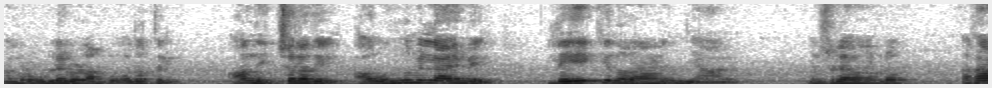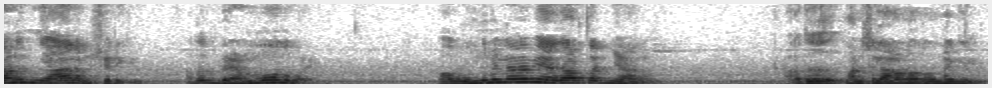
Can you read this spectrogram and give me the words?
നമ്മുടെ ഉള്ളിലുള്ള ബോധത്തിൽ ആ നിശ്ചലതയിൽ ആ ഒന്നുമില്ലായ്മയിൽ ലയിക്കുന്നതാണ് ജ്ഞാനം. മനസ്സിലാകുന്നുണ്ടോ അതാണ് ജ്ഞാനം ശരിക്കും. അത് ബ്രഹ്മം എന്ന് പറയും. ആ ഒന്നുമില്ലായ്മ യഥാർത്ഥ ജ്ഞാനം. അത് മനസ്സിലാവണമെന്നുണ്ടെങ്കിൽ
